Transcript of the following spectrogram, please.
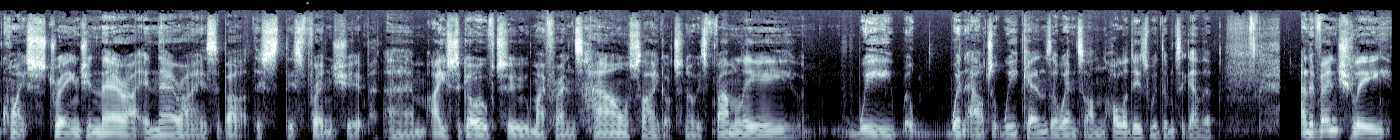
quite strange in their in their eyes about this this friendship. Um, I used to go over to my friend's house. I got to know his family. We went out at weekends. I went on holidays with them together. And eventually,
